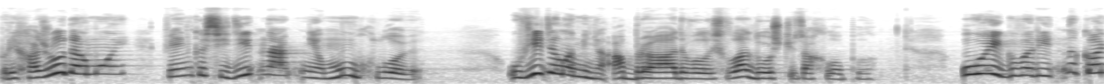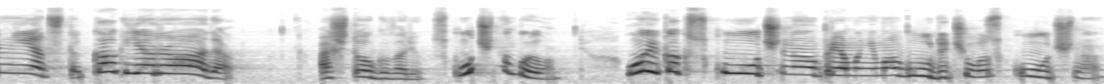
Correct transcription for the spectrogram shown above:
Прихожу домой, Фенька сидит на окне, мух ловит. Увидела меня, обрадовалась, в ладошки захлопала. Ой, говорит, наконец-то, как я рада. А что, говорю, скучно было? Ой, как скучно, прямо не могу, до чего скучно.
